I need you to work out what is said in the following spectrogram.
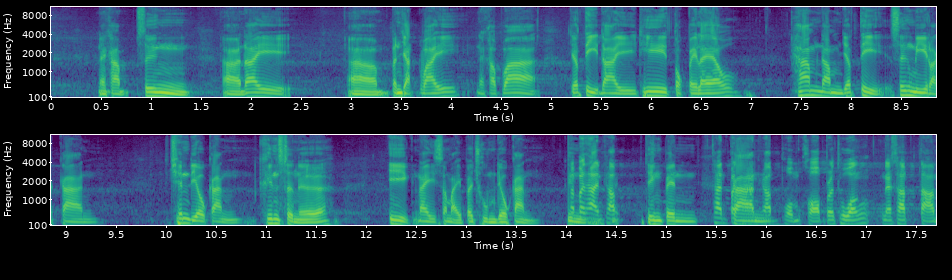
41 นะครับ ซึ่ง ได้อ่าบัญญัติไว้นะครับว่ายติใดที่ตกไปแล้ว ห้ามนำยติซึ่งมีหลักการเช่นเดียวกันขึ้นเสนออีกในสมัยประชุมเดียวกันท่านประธานครับจึงเป็นท่านประกาธารนครับผมขอประท้วงนะครับตาม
